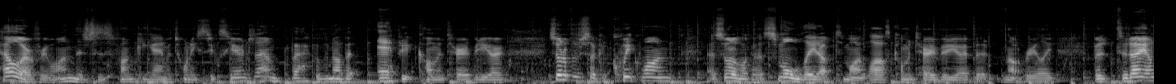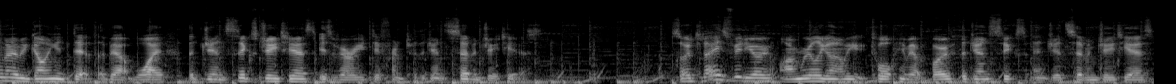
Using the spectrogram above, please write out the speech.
Hello everyone, this is Funky Gamer 26 here, and today I'm back with another epic commentary video. Sort of just like a quick one, uh, sort of like a small lead up to my last commentary video, but not really. But today I'm going to be going in depth about why the Gen 6 GTS is very different to the Gen 7 GTS. So today's video, I'm really going to be talking about both the Gen 6 and Gen 7 GTS.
